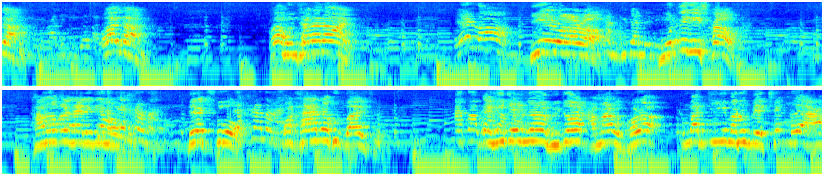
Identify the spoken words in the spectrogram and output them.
জান ঐ জান ঐ শুনছানে নাই ৰ কি ৰ ৰ কি চাও চাই দেখছো? নাই। কথা এটা সুধবা আহিছো এইকেইদিনৰ ভিতৰত আমাৰ ঘৰত তোমাৰ যি মানুহ বেগ চেক লৈ আহ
